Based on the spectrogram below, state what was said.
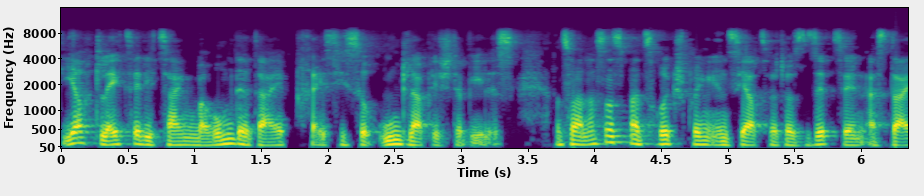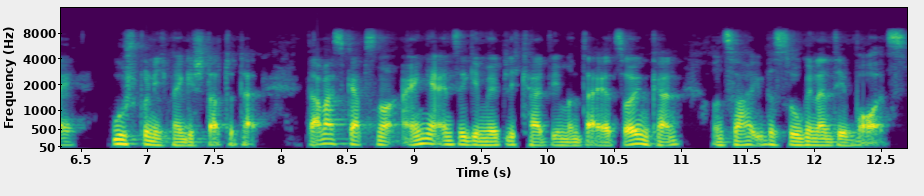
die auch gleichzeitig zeigen, warum der DAI preislich so unglaublich stabil ist. Und zwar lass uns mal zurückspringen ins Jahr 2017, als DAI ursprünglich mal gestartet hat. Damals gab es nur eine einzige Möglichkeit, wie man DAI erzeugen kann, und zwar über sogenannte Vaults.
